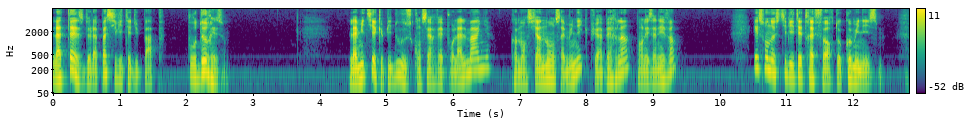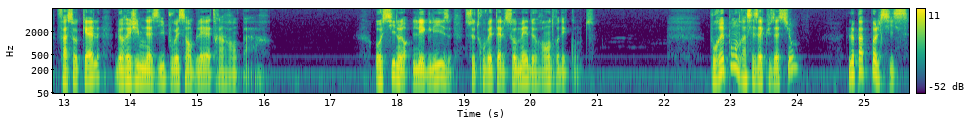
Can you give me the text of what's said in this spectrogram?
la thèse de la passivité du pape pour deux raisons. L'amitié que Pie XII conservait pour l'Allemagne, comme ancien nonce à Munich puis à Berlin dans les années 20, et son hostilité très forte au communisme, face auquel le régime nazi pouvait sembler être un rempart. Aussi l'Église se trouvait-elle sommée de rendre des comptes. Pour répondre à ces accusations, le pape Paul VI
